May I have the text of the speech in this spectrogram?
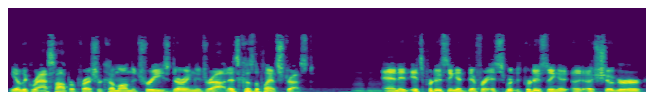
you know, the grasshopper pressure come on the trees during the drought. It's because the plant's stressed. And it, it's producing a different, it's producing a, a- a sugar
